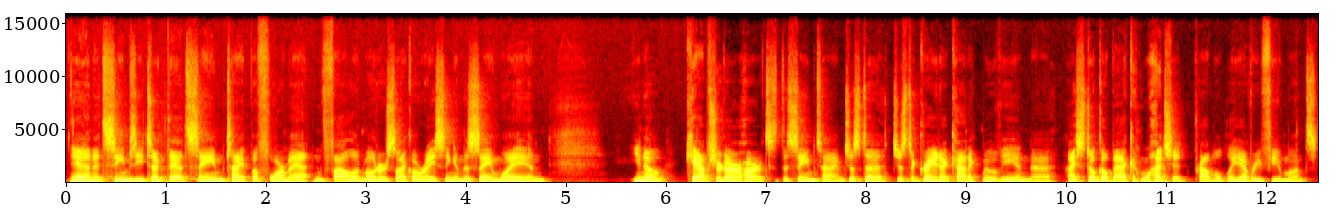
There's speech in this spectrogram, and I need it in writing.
Yeah, and it seems he took that same type of format and followed motorcycle racing in the same way, and you know, captured our hearts at the same time. Just a just a great iconic movie, and uh, I still go back and watch it probably every few months.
